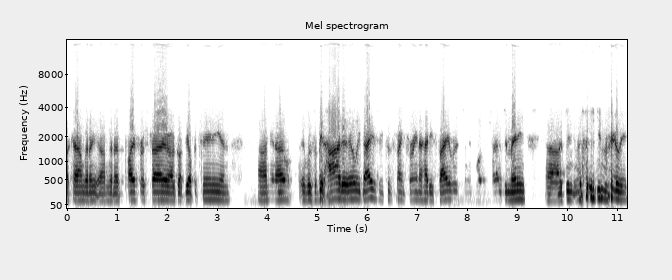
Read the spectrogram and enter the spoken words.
okay, I'm going to I'm going to play for Australia. I got the opportunity, and um, you know it was a bit hard in early days because Frank Farina had his favourites, and it wasn't changing many. Uh, it didn't it didn't really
